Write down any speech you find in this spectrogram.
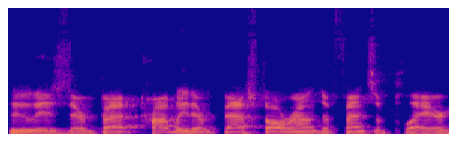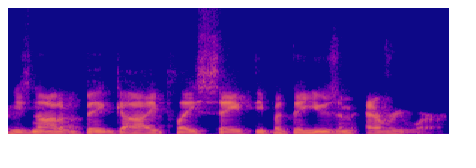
who is their be- probably their best all-around defensive player. He's not a big guy; he plays safety, but they use him everywhere.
